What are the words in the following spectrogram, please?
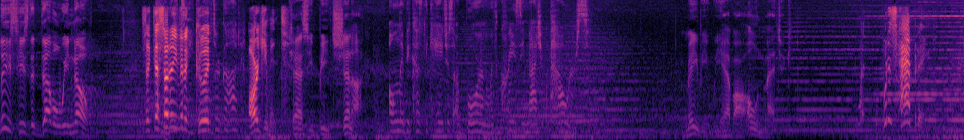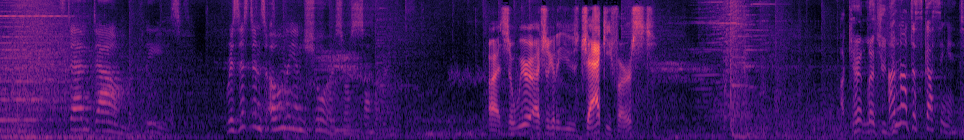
least he's the devil we know. It's like that's not Can we even a good God? argument. Cassie beat Shinnok. Only because the Cages are born with crazy magic powers. Maybe we have our own magic. What what is happening? Stand down, please. Resistance only ensures your suffering. Alright, so we're actually gonna use Jacqui first. I can't let you do I'm not discussing it.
